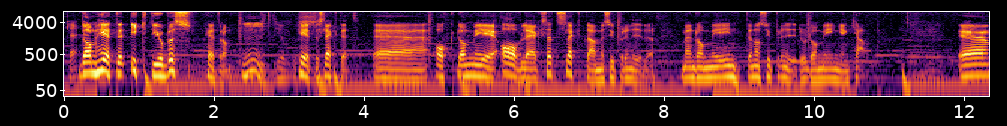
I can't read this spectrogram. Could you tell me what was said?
Okej. de heter Ictiobus. Heter de. Mm. Heter släktet. Eh, och de är avlägset släkta med cyprinider. Men de är inte någon cyprinid och de är ingen karp. Eh,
